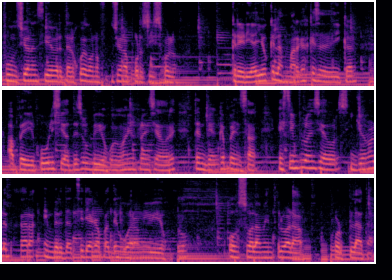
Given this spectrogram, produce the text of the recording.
funcionan si de verdad el juego no funciona por sí solo. Creería yo que las marcas que se dedican a pedir publicidad de sus videojuegos a influenciadores tendrían que pensar, este influenciador si yo no le pagara, ¿en verdad sería capaz de jugar a mi videojuego? ¿O solamente lo hará por plata?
